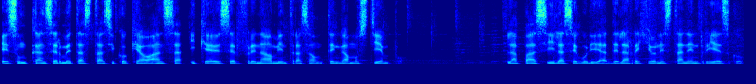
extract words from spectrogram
Es un cáncer metastásico que avanza y que debe ser frenado mientras aún tengamos tiempo. La paz y la seguridad de la región están en riesgo,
